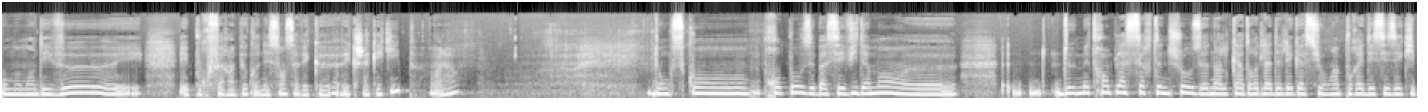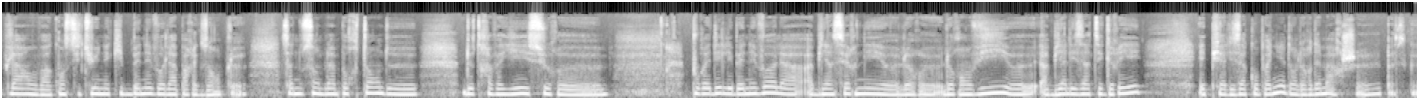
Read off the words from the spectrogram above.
au moment des vœux et, pour faire un peu connaissance avec euh, avec chaque équipe, voilà. Donc ce qu'on propose, bah, c'est évidemment euh, de mettre en place certaines choses dans le cadre de la délégation. Hein, pour aider ces équipes-là, on va constituer une équipe bénévolat, par exemple. Ça nous semble important de, travailler sur euh, pour aider les bénévoles à, bien cerner euh, leur, leur envie, euh, à bien les intégrer et puis à les accompagner dans leur démarche, parce que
